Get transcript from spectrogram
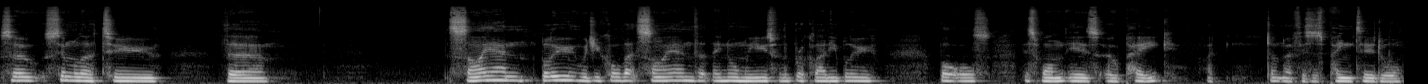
So similar to the cyan blue, would you call that cyan that they normally use for the Bruichladdich blue bottles? This one is opaque. I don't know if this is painted or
